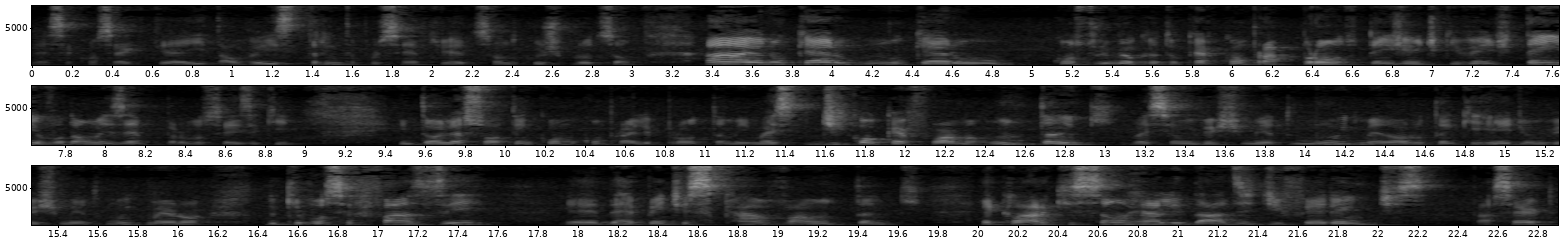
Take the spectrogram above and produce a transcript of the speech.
Né? Você consegue ter aí talvez 30% de redução do custo de produção. Ah, eu não quero, não quero construir meu canto, eu quero comprar pronto. Tem gente que vende? Tem, eu vou dar um exemplo para vocês aqui. Então, olha só, tem como comprar ele pronto também. Mas de qualquer forma, um tanque vai ser um investimento muito menor. Um tanque rede é um investimento muito menor do que você fazer é, de repente escavar um tanque. É claro que são realidades diferentes, tá certo?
